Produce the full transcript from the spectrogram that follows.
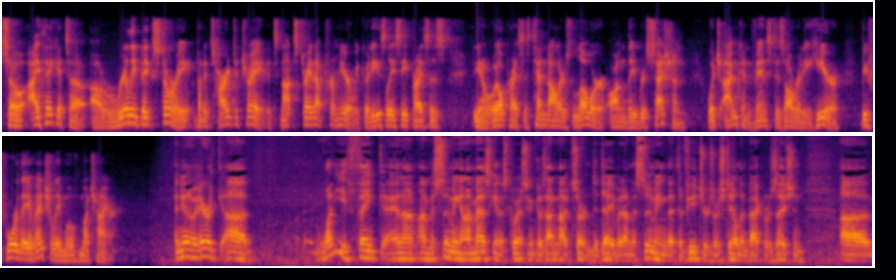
So I think it's a, a really big story, but it's hard to trade. It's not straight up from here. We could easily see prices, you know, oil prices $10 lower on the recession, which I'm convinced is already here, before they eventually move much higher. And, you know, Erik, uh, what do you think? And I'm, I'm, assuming, and I'm asking this question because I'm not certain today, but I'm assuming that the futures are still in backwardation. Uh,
